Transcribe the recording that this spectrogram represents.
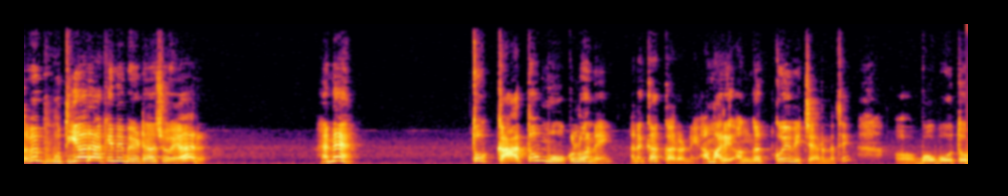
તમે ભૂતિયા રાખીને બેઠા છો યાર. હે ને? તો કાં તો મોકલો નહીં અને કાં કરો નહીં. અમારી અંગત કોઈ વિચાર નથી. બહુ બહુ તો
